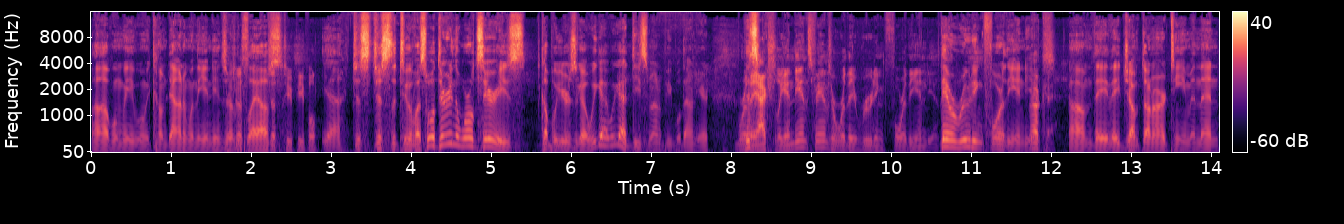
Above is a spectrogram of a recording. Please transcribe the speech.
uh, when we when we come down and when the Indians are just, in the playoffs. just two people. yeah, just just the two of us. Well, during the World Series a couple years ago, we got we got a decent amount of people down here. Were This- they actually Indians fans or were they rooting for the Indians? They were rooting for the Indians. Okay. Um, they they jumped on our team, and then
